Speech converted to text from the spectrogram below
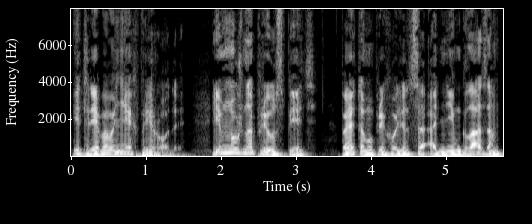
и требованиях природы. Им нужно преуспеть, поэтому приходится одним глазом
